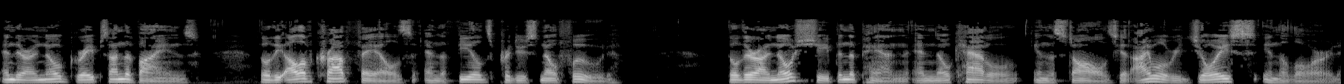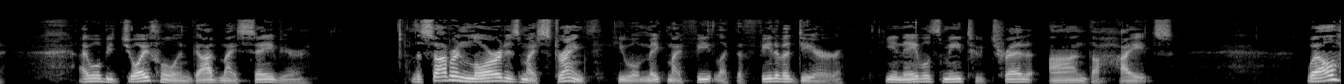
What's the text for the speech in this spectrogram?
and there are no grapes on the vines, though the olive crop fails, and the fields produce no food Though there are no sheep in the pen and no cattle in the stalls, yet I will rejoice in the Lord. I will be joyful in God my Savior. The sovereign Lord is my strength. He will make my feet like the feet of a deer. He enables me to tread on the heights. Well,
